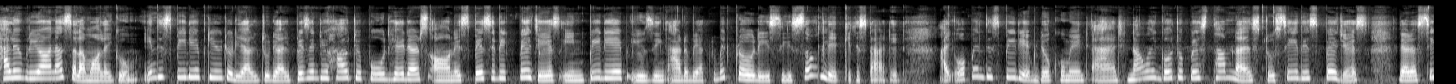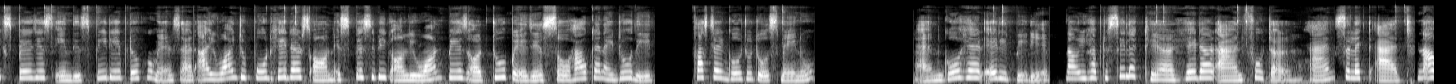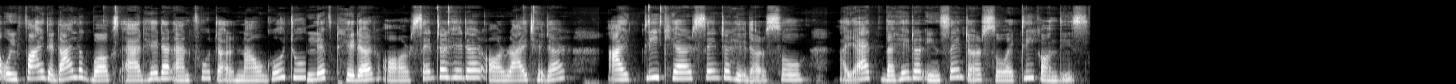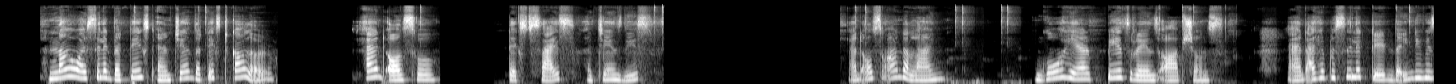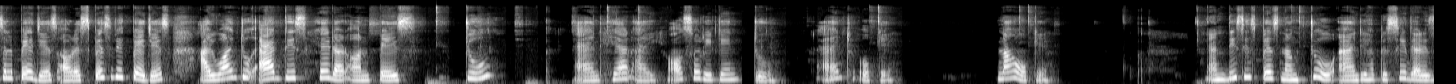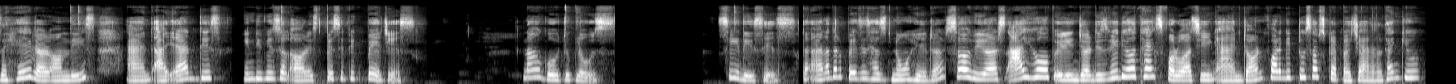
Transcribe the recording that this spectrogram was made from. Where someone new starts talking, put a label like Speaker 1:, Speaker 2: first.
Speaker 1: Hello everyone, Assalamu alaikum. In this PDF tutorial, today I'll present you how to put headers on specific pages in PDF using Adobe Acrobat Pro DC. So let's get started. I open this PDF document and now I go to page thumbnails to see these pages. There are 6 pages in this PDF documents and I want to put headers on specific only one page or two pages. So how can I do this? First I go to tools menu and go here edit pdf. Now you have to select here header and footer and select add. Now we find a dialog box add header and footer. Now go to left header or center header or right header. I click here center header. So i add the header in center so i click on this. Now i select the text and change the text color and also text size. I change this. And also underline go here page range options. And I have to select the individual pages or specific pages. I want to add this header on page 2 and here I also retain 2 and OK now OK and this is page number 2 and you have to see there is a header on this and I add this individual or specific pages. Now go to close. See this is the another pages has no header. So viewers I hope you enjoyed this video. Thanks for watching and don't forget to subscribe my channel. Thank you.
